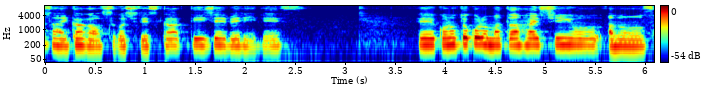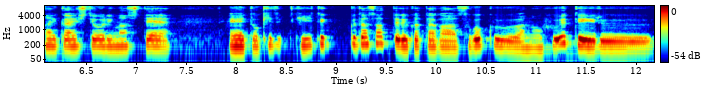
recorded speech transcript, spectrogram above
さんいかがお過ごしですか ?DJ ベリーです、えー、このところまた配信をあの再開しておりまして、えーと、聞いてくださってる方がすごくあの増えている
